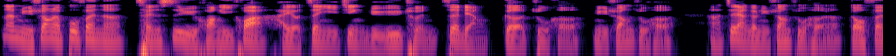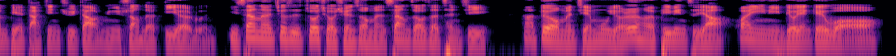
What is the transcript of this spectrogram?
那女双的部分呢？陈思雨、黄怡桦，还有郑怡静、吕玉纯这两个组合女双组合啊，这两个女双组合呢，都分别打进去到女双的第二轮。以上呢就是桌球选手们上周的成绩。那对我们节目有任何批评指要，欢迎你留言给我哦。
